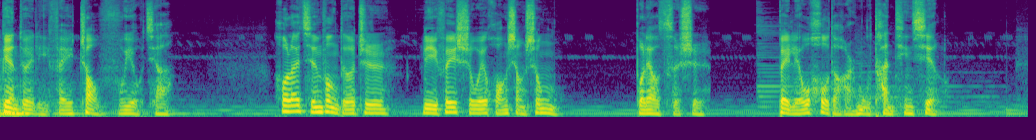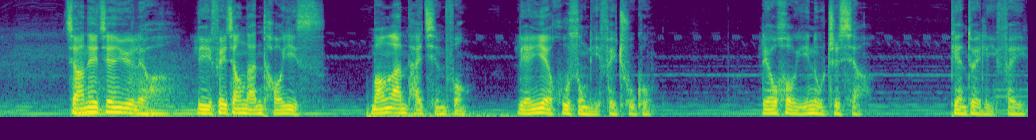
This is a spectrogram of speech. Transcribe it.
便对李妃照拂有加。后来秦凤得知李妃实为皇上生母，不料此事被刘后的耳目探听泄露。贾内监预料李妃将难逃一死，忙安排秦凤连夜护送李妃出宫。刘后一怒之下，便对李妃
